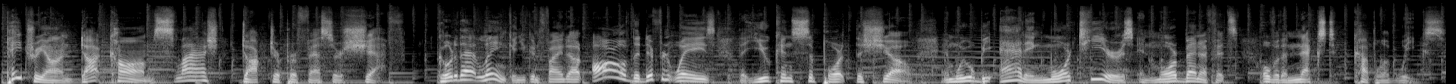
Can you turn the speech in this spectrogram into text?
patreon.com slash Dr. Professor Chef. Go to that link and you can find out all of the different ways that you can support the show. And we will be adding more tiers and more benefits over the next couple of weeks.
